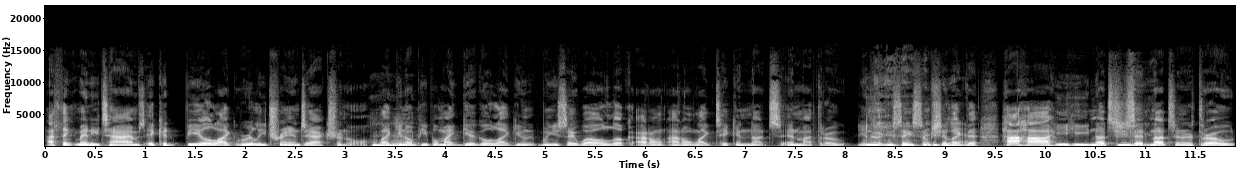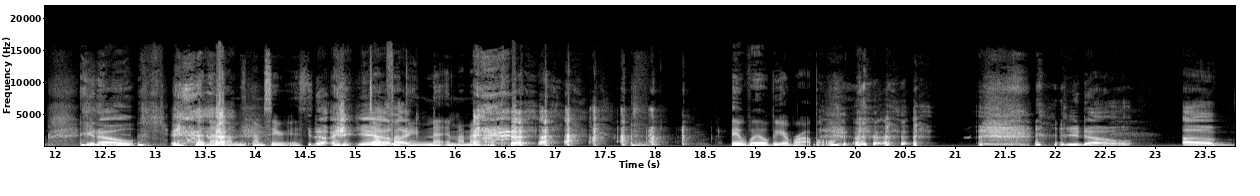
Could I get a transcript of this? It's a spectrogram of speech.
I think many times it could feel like really transactional. Like, you know, mm-hmm. people might giggle like you when you say, "Well, look, I don't I don't like taking nuts in my throat." You know, you say some shit like that. Ha ha hee hee nuts. She said nuts in her throat, you know. But no, I'm, I'm serious. you know, yeah, Don't like fucking nut in my mouth. It will be a problem. you know um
